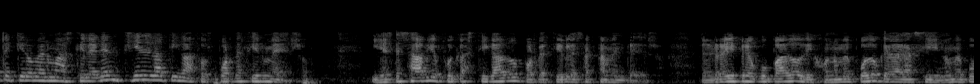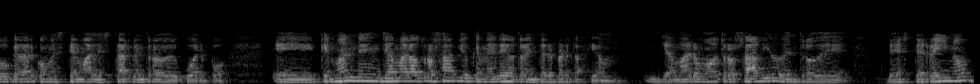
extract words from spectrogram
te quiero ver más, que le den cien latigazos por decirme eso. Y este sabio fue castigado por decirle exactamente eso. El rey preocupado dijo, no me puedo quedar así, no me puedo quedar con este malestar dentro del cuerpo. Eh, que manden llamar a otro sabio que me dé otra interpretación. Llamaron a otro sabio dentro de, este reino,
